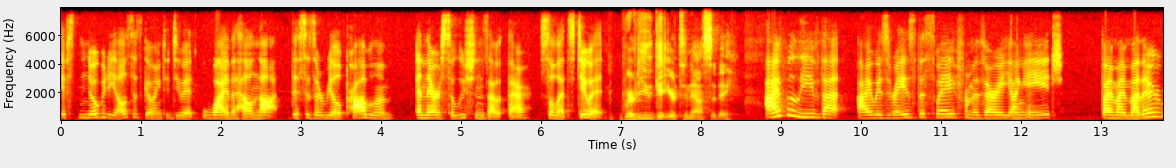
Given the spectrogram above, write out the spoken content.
if nobody else is going to do it, why the hell not? This is a real problem and there are solutions out there. So let's do it. Where do you get your tenacity? I believe that I was raised this way from a very young age by my mother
